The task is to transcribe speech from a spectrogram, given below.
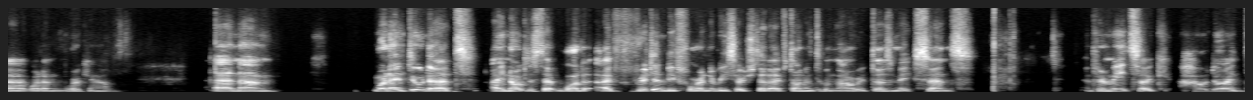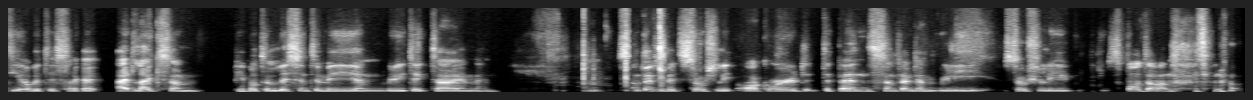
uh, what I'm working on. And um, when I do that, I notice that what I've written before and the research that I've done until now, it does make sense. And for me, it's like, how do I deal with this? Like, I, I'd like some people to listen to me and really take time. And um, sometimes if it's socially awkward, it depends. Sometimes I'm really socially spot on. I don't know.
